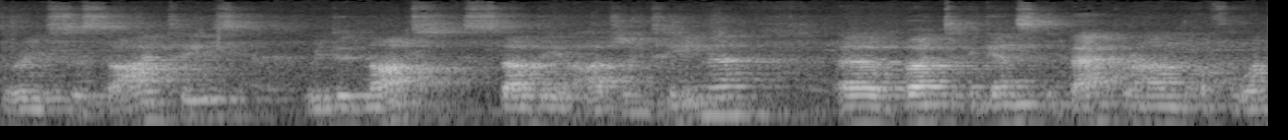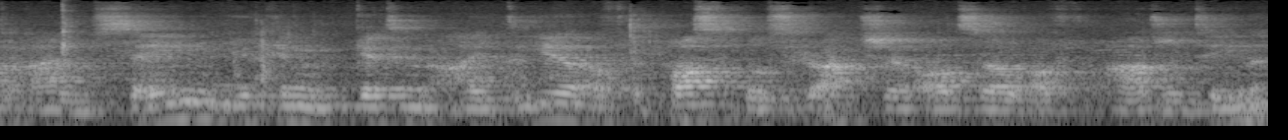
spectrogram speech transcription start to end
three societies. We did not study Argentina, uh, but against the background of what I'm saying, you can get an idea of the possible structure also of Argentina.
